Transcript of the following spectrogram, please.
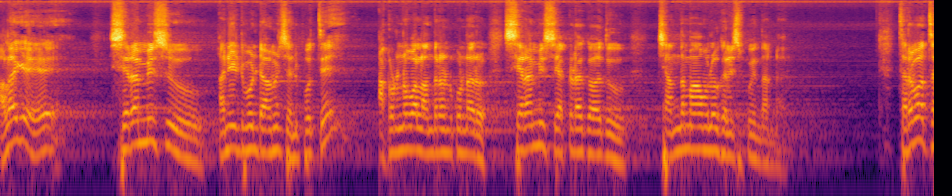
అలాగే సిరమిస్ అనేటువంటి ఆమె చనిపోతే అక్కడ ఉన్న వాళ్ళందరూ అనుకున్నారు సిరమిస్ ఎక్కడ కాదు చందమామలో కలిసిపోయింది అన్నారు తర్వాత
